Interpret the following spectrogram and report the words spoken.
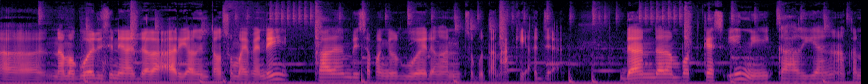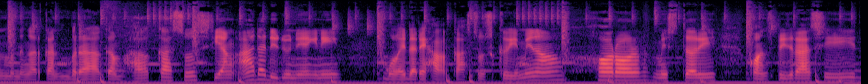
Uh, nama gue di sini adalah Arya Lintang Sumai Fendi. Kalian bisa panggil gue dengan sebutan Aki aja. Dan dalam podcast ini kalian akan mendengarkan beragam hal kasus yang ada di dunia ini, mulai dari hal kasus kriminal, horor, misteri, konspirasi,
